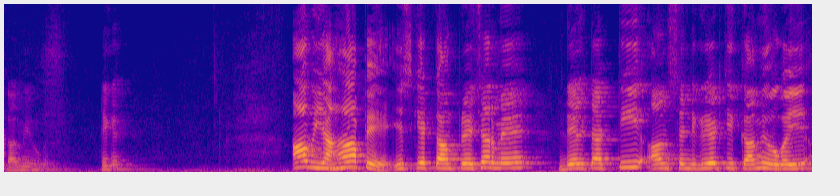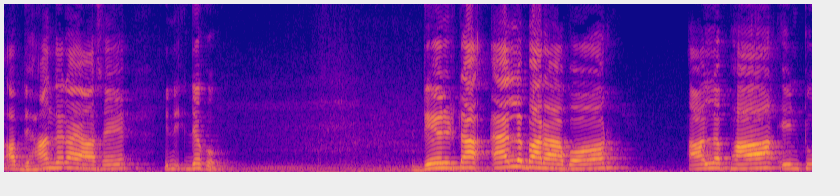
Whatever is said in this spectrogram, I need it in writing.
कमी हो गई। ठीक है? अब यहाँ पे इसके टेम्परेचर में डेल्टा टी ऑन सेंटीग्रेड की कमी हो गई। अब ध्यान देना यहाँ से। देखो। डेल्टा एल बराबर अल्फ़ा इंटू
